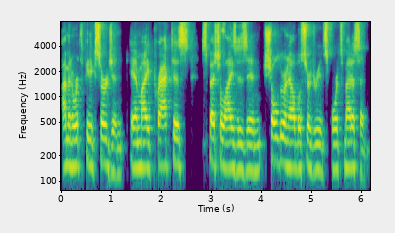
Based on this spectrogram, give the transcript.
I'm an orthopedic surgeon, and my practice specializes in shoulder and elbow surgery and sports medicine.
